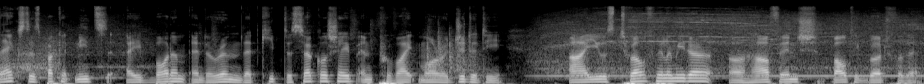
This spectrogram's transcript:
Next this bucket needs a bottom and a rim that keep the circle shape and provide more rigidity. I used 12mm or half inch Baltic birch for that.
